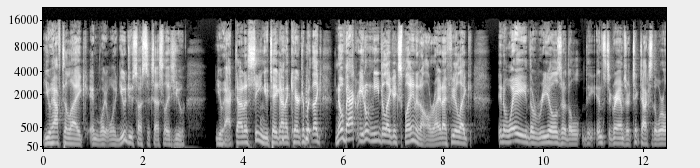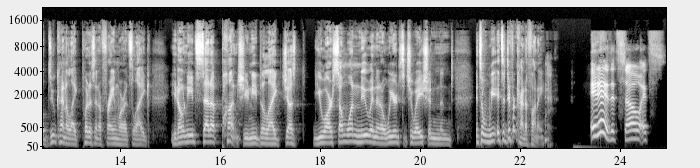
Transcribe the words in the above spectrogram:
You have to like, and what, what you do so successfully is you you act out a scene, you take on a character, but like no background. You don't need to like explain it all, right? I feel like in a way the reels or the the Instagrams or TikToks of the world do kind of like put us in a frame where it's like you don't need setup punch. You need to like just you are someone new and in a weird situation and it's a we- it's a different kind of funny. It is. It's so it's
